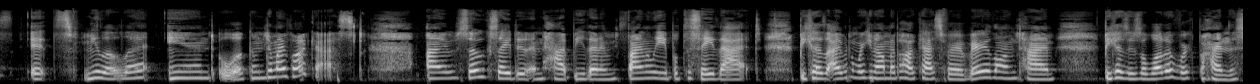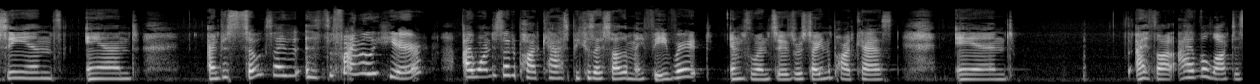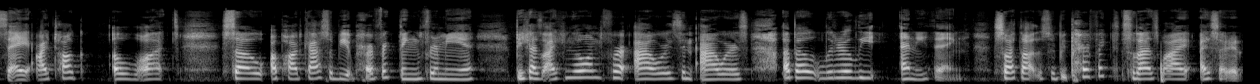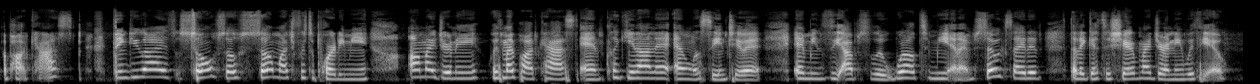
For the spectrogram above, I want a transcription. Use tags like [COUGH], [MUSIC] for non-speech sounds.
guys, it's me Lola, and welcome to my podcast. I'm so excited and happy that I'm finally able to say that because I've been working on my podcast for a very long time because there's a lot of work behind the scenes, and I'm just so excited [LAUGHS] it's finally here. I wanted to start a podcast because I saw that my favorite influencers were starting a podcast, and I thought I have a lot to say. I talk a lot. So, a podcast would be a perfect thing for me because I can go on for hours and hours about literally anything. So, I thought this would be perfect. So, that's why I started a podcast. Thank you guys so, so, so much for supporting me on my journey with my podcast and clicking on it and listening to it. It means the absolute world to me, and I'm so excited that I get to share my journey with you.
